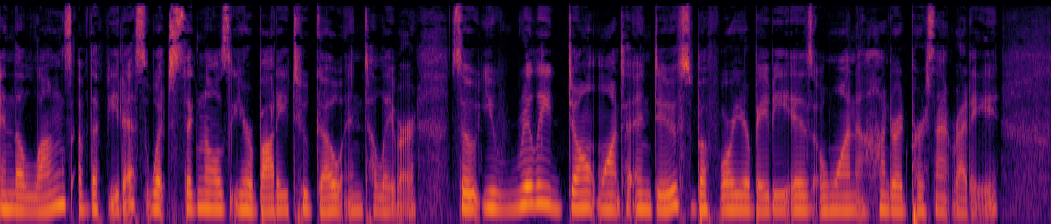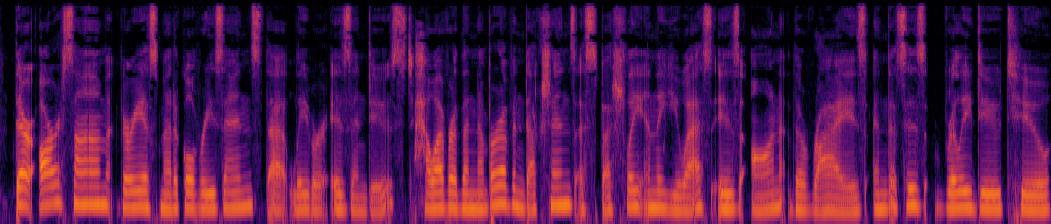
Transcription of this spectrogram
in the lungs of the fetus, which signals your body to go into labor. So you really don't want to induce before your baby is 100% ready. There are some various medical reasons that labor is induced. However, the number of inductions, especially in the US, is on the rise. And this is really due to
